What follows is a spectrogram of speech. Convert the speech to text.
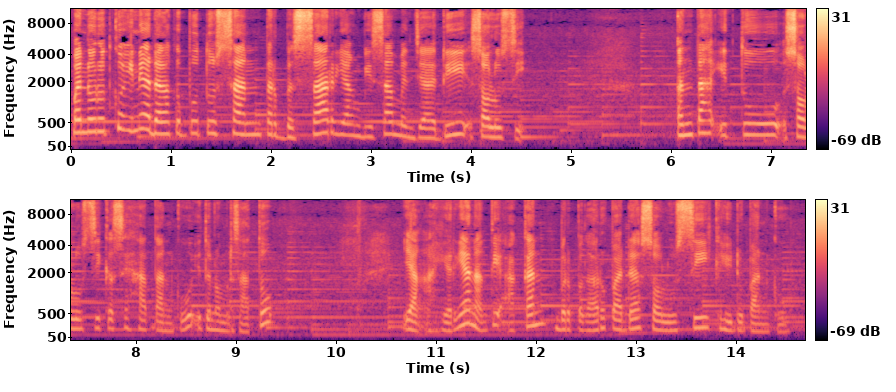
menurutku ini adalah keputusan terbesar yang bisa menjadi solusi. Entah itu solusi kesehatanku itu nomor satu, yang akhirnya nanti akan berpengaruh pada solusi kehidupanku.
